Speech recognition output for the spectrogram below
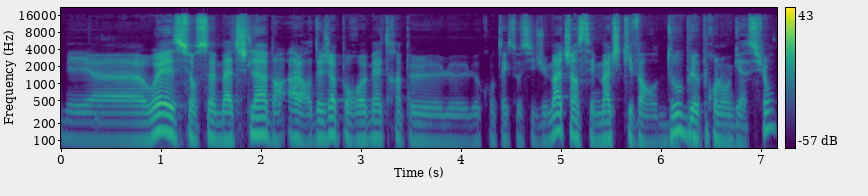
Mais euh, ouais, sur ce match-là, ben, alors déjà pour remettre un peu le, contexte aussi du match, hein, c'est match qui va en double prolongation.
